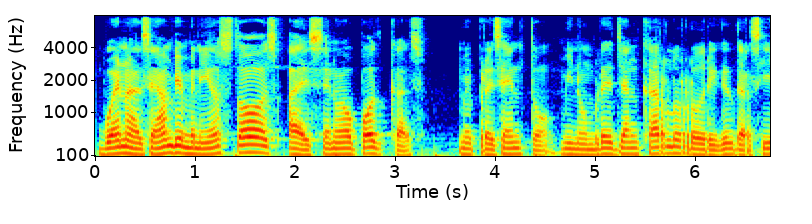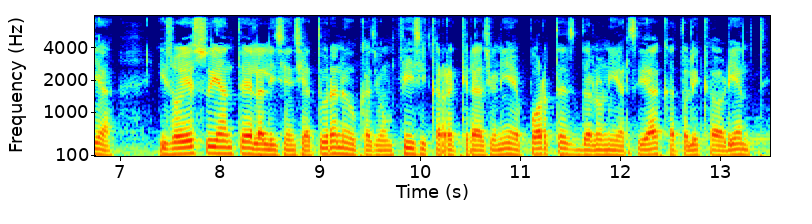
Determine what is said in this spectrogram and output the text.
Buenas, sean bienvenidos todos a este nuevo podcast. Me presento, mi nombre es Giancarlo Rodríguez García y soy estudiante de la licenciatura en Educación Física, Recreación y Deportes de la Universidad Católica de Oriente.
